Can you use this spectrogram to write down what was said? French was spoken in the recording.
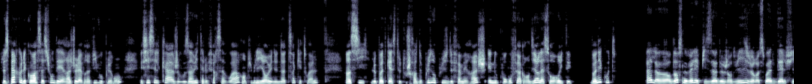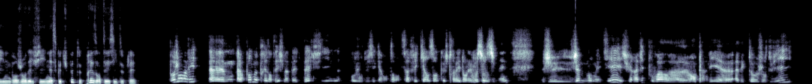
J'espère que les conversations des RH de la vraie vie vous plairont, et si c'est le cas, je vous invite à le faire savoir en publiant une note 5 étoiles. Ainsi, le podcast touchera de plus en plus de femmes RH et nous pourrons faire grandir la sororité. Bonne écoute Alors, dans ce nouvel épisode aujourd'hui, je reçois Delphine. Bonjour Delphine, est-ce que tu peux te présenter s'il te plaît? Bonjour Marie. Euh, alors pour me présenter, je m'appelle Delphine. Aujourd'hui j'ai 40 ans. Ça fait 15 ans que je travaille dans les ressources humaines j'aime mon métier et je suis ravie de pouvoir euh, en parler euh, avec toi aujourd'hui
